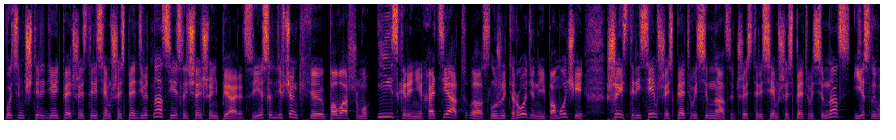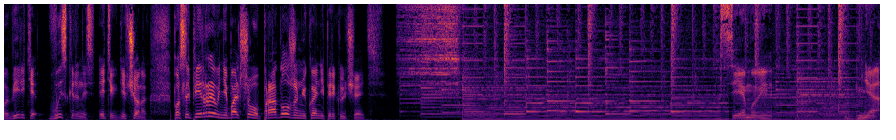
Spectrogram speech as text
8495-637-6519, если считаете, что они пиарятся. Если девчонки, по-вашему, искренне хотят э, служить Родине и помочь ей, 637-6518. 637-6518, если вы верите в искренность этих девчонок. После перерыва небольшого продолжим, никуда не переключайтесь. Темы дня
